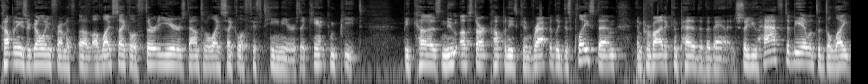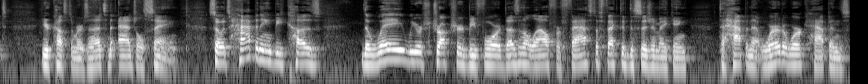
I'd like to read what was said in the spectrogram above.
Companies are going from a, a life cycle of 30 years down to a life cycle of 15 years. They can't compete because new upstart companies can rapidly displace them and provide a competitive advantage. So you have to be able to delight your customers, and that's an agile saying. So it's happening because the way we were structured before doesn't allow for fast, effective decision making to happen at where the work happens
